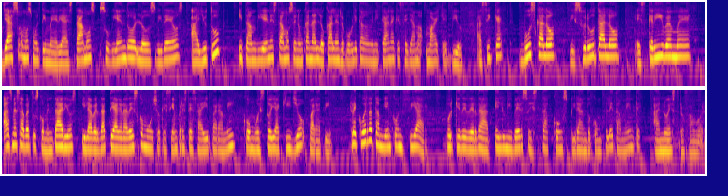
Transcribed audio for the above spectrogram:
ya somos multimedia. Estamos subiendo los videos a YouTube y también estamos en un canal local en República Dominicana que se llama Market View. Así que búscalo, Disfrútalo, escríbeme, hazme saber tus comentarios y la verdad te agradezco mucho que siempre estés ahí para mí como estoy aquí yo para ti. Recuerda también confiar porque de verdad el universo está conspirando completamente a nuestro favor.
